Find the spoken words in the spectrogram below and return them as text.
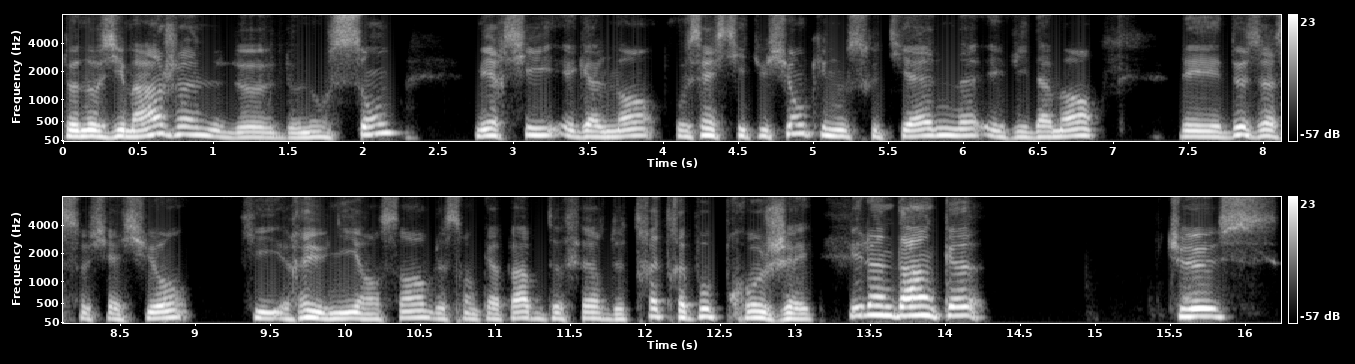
de nos images, de, nos sons. Merci également aux institutions qui nous soutiennent, évidemment, les deux associations qui, réunies ensemble, sont capables de faire de très, très beaux projets. Vielen Dank. Tschüss.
